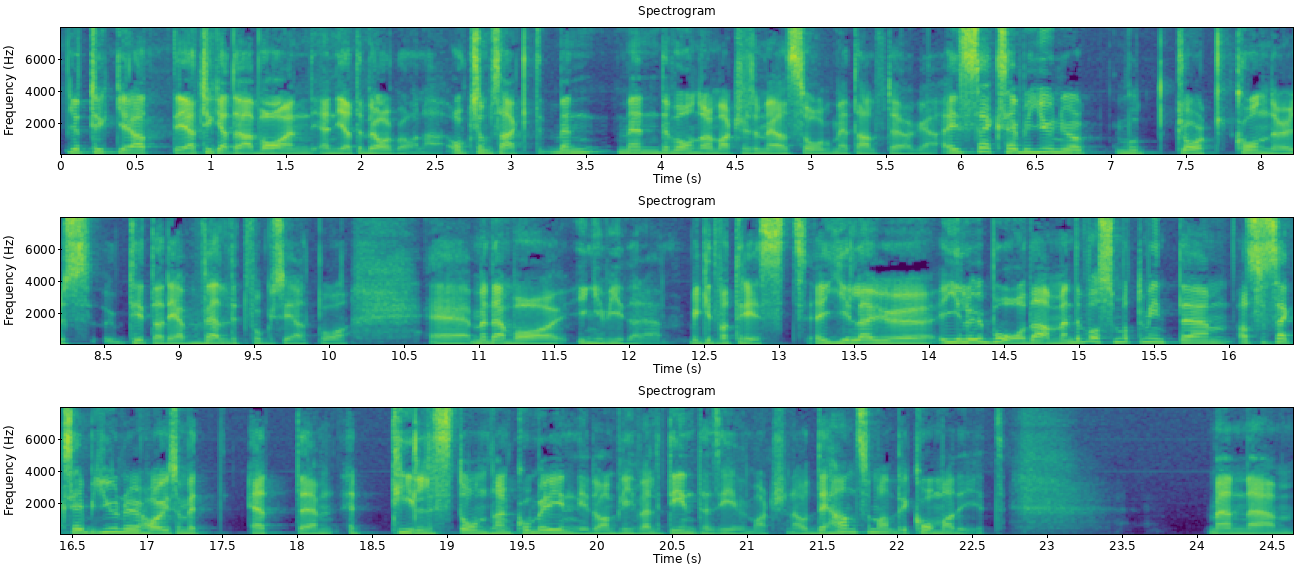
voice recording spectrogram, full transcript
jag, tycker att, jag tycker att det här var en, en jättebra gala. Och som sagt, men, men det var några matcher som jag såg med ett halvt öga. Zack Sabre Jr mot Clark Connors tittade jag väldigt fokuserat på. Eh, men den var ingen vidare, vilket var trist. Jag gillar, ju, jag gillar ju båda, men det var som att de inte... Alltså Zack Sabre Jr har ju som ett, ett, eh, ett tillstånd han kommer in i då han blir väldigt intensiv i matcherna. Och det är han som aldrig kommer dit. Men eh,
